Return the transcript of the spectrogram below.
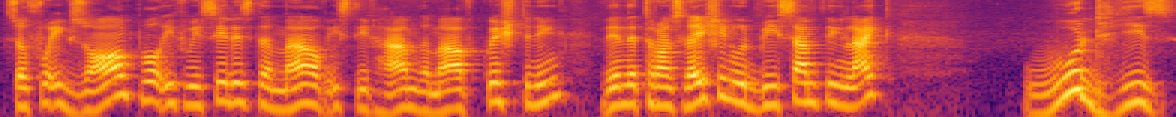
So for example, if we said it's the ma of istifham, the ma of questioning, then the translation would be something like would his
